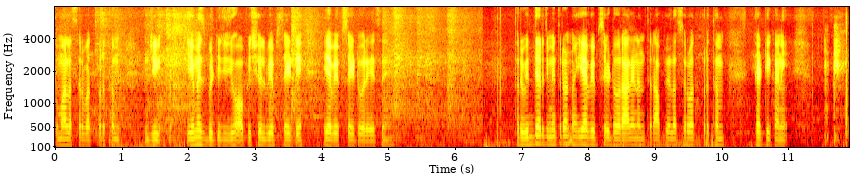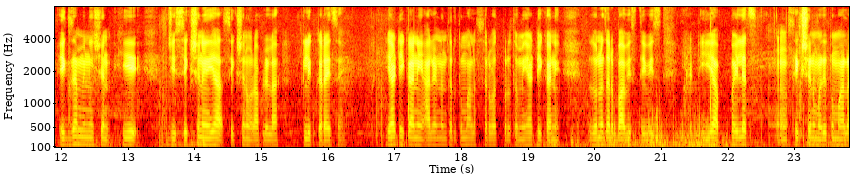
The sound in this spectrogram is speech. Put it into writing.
तुम्हाला सर्वात प्रथम जी एम एस बी टीची जी ऑफिशियल वेबसाईट आहे या वेबसाईटवर यायचं आहे तर विद्यार्थी मित्रांनो या वेबसाईटवर आल्यानंतर आपल्याला सर्वात प्रथम या ठिकाणी एक्झामिनेशन ही जी सेक्शन आहे या सेक्शनवर आपल्याला क्लिक करायचं आहे या ठिकाणी आल्यानंतर तुम्हाला सर्वात प्रथम या ठिकाणी दोन हजार बावीस तेवीस या पहिल्याच सेक्शनमध्ये तुम्हाला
